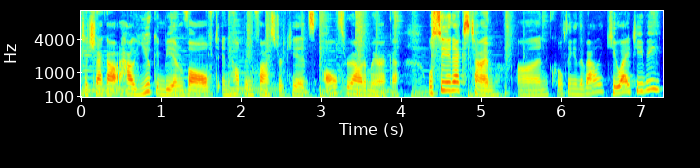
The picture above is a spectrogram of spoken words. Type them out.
to check out how you can be involved in helping foster kids all throughout America. We'll see you next time on Quilting in the Valley, QITV.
